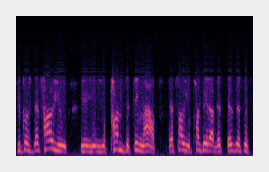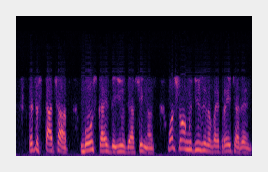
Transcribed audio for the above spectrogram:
because that's how you you, you, you pump the thing up. That's how you pump it up. That's that's, that's, a, that's a startup. Most guys they use their fingers. What's wrong with using a vibrator then?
